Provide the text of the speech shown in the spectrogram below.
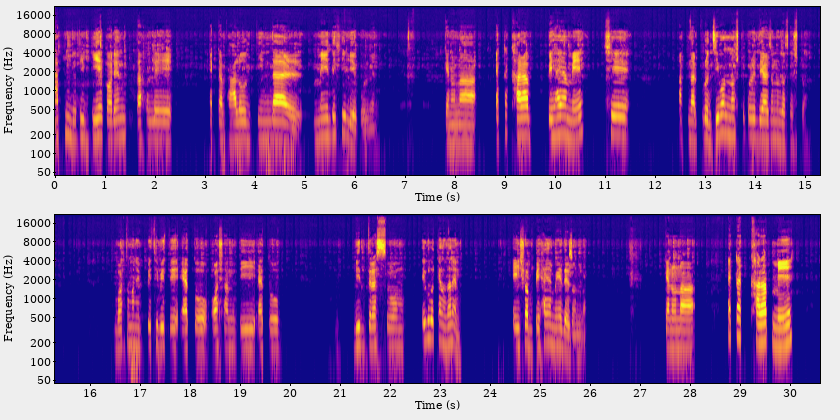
আপনি যদি বিয়ে করেন, তাহলে একটা ভালো দিনদার মেয়ে দেখে বিয়ে করবেন। কেননা, একটা খারাপ বেহায়া মেয়ে, সে আপনার পুরো জীবন নষ্ট করে দেওয়ার জন্য যথেষ্ট। বর্তমানে পৃথিবীতে এত অশান্তি, এত বৃদ্ধাশ্রম, এগুলো কেন জানেন? এইসব বেহায়া মেয়েদের জন্য। কেননা একটা খারাপ মেয়ে।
